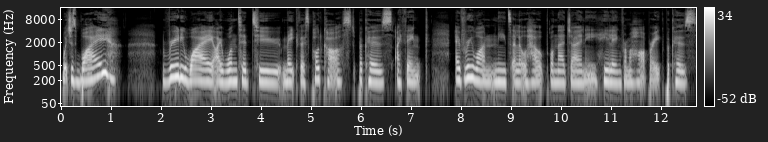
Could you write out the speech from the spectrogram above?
which is why really why I wanted to make this podcast because I think everyone needs a little help on their journey healing from a heartbreak because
